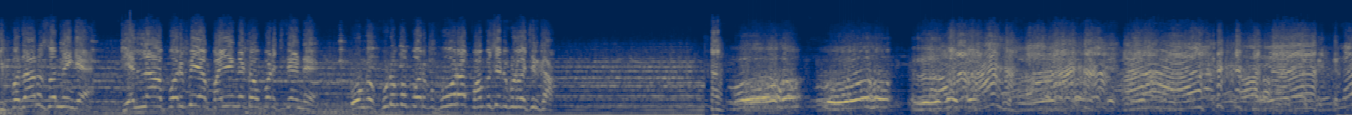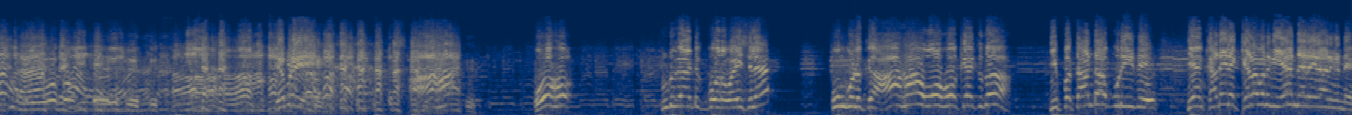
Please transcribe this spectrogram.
இப்பதான சொன்னீங்க. எல்லா பொறுப்பையும் என் பையன் கிட்ட ஒப்படைச்சிட்டேன்னு. உங்க குடும்ப பொறுப்பு பூரா பம்பு செட்டு குழு வச்சிருக்கான் எப்படி? ஓஹோ. சுடுகாட்டுக்கு போற வயசுல உங்களுக்கு ஆஹா ஓஹோ கேக்குதோ? இப்ப தாண்டா புரியுது. என் கடையில கிழவனுக்கு ஏன் நிறையறானுங்கன்னு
